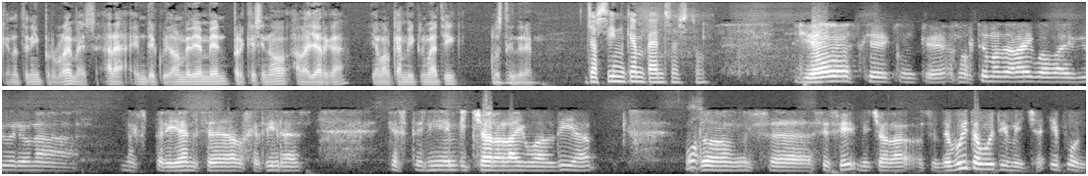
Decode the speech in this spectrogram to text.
que no tenim problemes. Ara, hem de cuidar el medi ambient perquè, si no, a la llarga, i amb el canvi climàtic, els tindrem. Jacint, què en penses, tu? Jo és que, com que amb el tema de l'aigua vaig viure una, una experiència a Algeciras, que es tenia mitja hora l'aigua al dia, Uh. doncs, eh, sí, sí, mitja hora, o sigui, de 8 a 8 i mitja, i punt.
